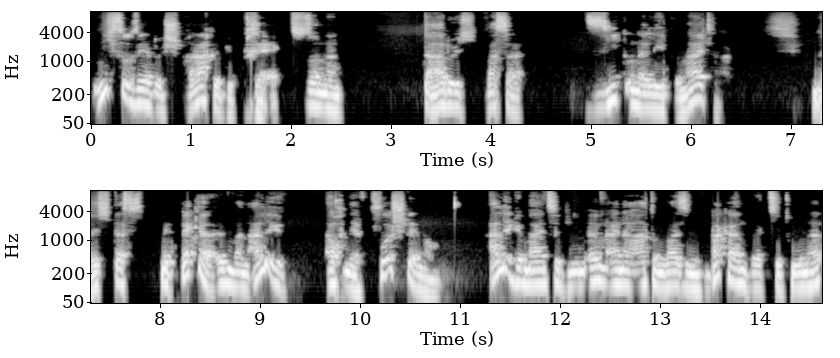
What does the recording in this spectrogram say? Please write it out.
nicht so sehr durch Sprache geprägt, sondern dadurch, was er sieht und erlebt im Alltag. Nicht? Dass mit Bäcker irgendwann alle, auch in der Vorstellung, alle gemeint sind, die in irgendeiner Art und Weise mit Backhandwerk zu tun hat,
